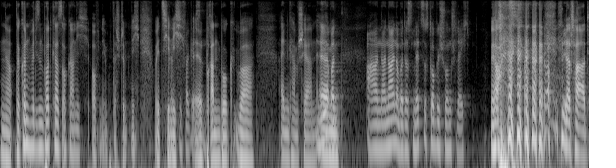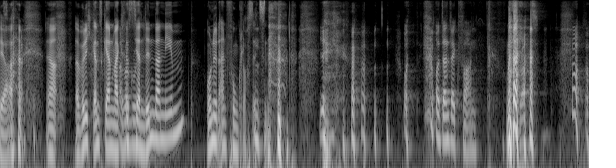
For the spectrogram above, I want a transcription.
äh, ja, da könnten wir diesen Podcast auch gar nicht aufnehmen. Das stimmt nicht. Und jetzt hier Kannst nicht äh. Brandenburg über einen Kamm scheren. Nee, ähm, aber, ah, nein, nein, aber das Netz ist, glaube ich, schon schlecht. Ja, in der Tat, ja. Ja, da würde ich ganz gern mal Aber Christian Linder nehmen und in ein Funkloch setzen. und, und dann wegfahren. Oh.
